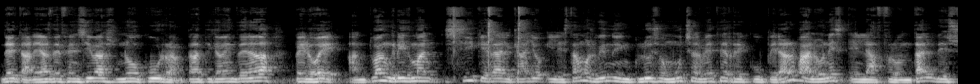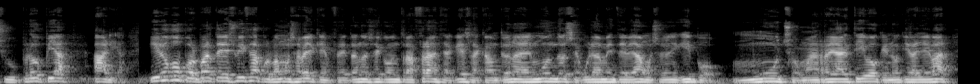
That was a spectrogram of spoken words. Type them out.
de tareas defensivas, no ocurran prácticamente nada, pero eh, Antoine Griezmann sí que da el callo y le estamos viendo incluso muchas veces recuperar balones en la frontal de su propia área. Y luego por parte de Suiza, pues vamos a ver que enfrentándose contra Francia, que es la campeona del mundo, seguramente veamos un equipo mucho más reactivo que no quiera llevar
